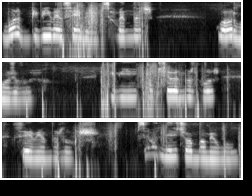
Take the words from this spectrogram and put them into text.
Bu arada Bibi'yi ben sevmiyorum. Sevenler var mı acaba? Bibi'yi çok sevenler de var. Sevmeyenler de var. sevenleri hiç anlamıyorum oldu.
